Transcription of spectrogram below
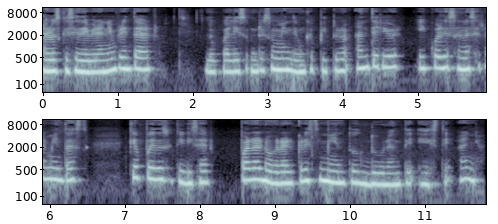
a los que se deberán enfrentar, lo cual es un resumen de un capítulo anterior, y cuáles son las herramientas que puedes utilizar para lograr crecimiento durante este año.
